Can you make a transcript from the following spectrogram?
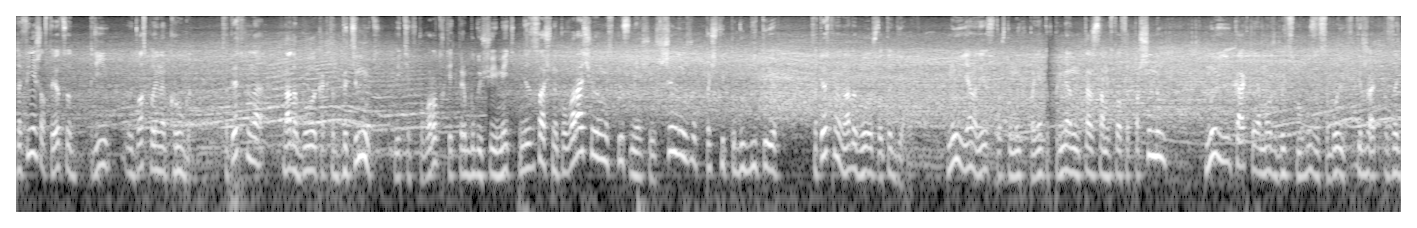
до финиша остается 3, 2,5 круга. Соответственно, надо было как-то дотянуть Видите, в поворотах я теперь буду еще иметь недостаточную поворачиваемость, плюс у меня еще и шины уже почти подубитые. Соответственно, надо было что-то делать. Ну и я надеюсь, что у моих оппонентов примерно та же самая ситуация по шинам. Ну и как-то я, может быть, смогу за собой держать позади.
